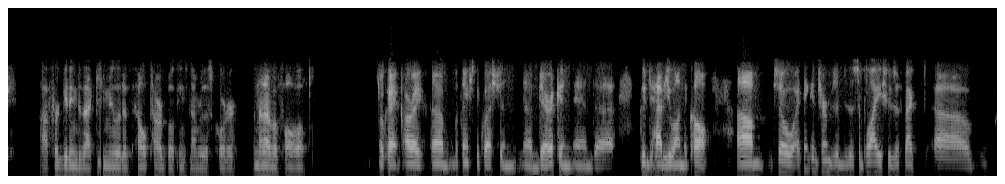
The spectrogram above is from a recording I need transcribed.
uh, for getting to that cumulative LTAR bookings number this quarter. And then I have a follow-up. Okay. All right. Um, well, thanks for the question, uh, Derek, and, and uh, good to have you on the call. Um, so I think in terms of the supply issues affect,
